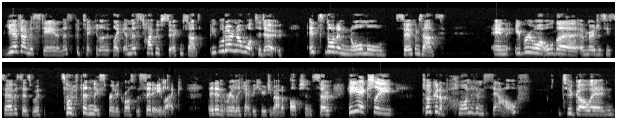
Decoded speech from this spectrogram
you have to understand in this particular like in this type of circumstance, people don't know what to do. It's not a normal circumstance and everyone, all the emergency services were so thinly spread across the city. Like they didn't really have a huge amount of options. So he actually took it upon himself to go and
